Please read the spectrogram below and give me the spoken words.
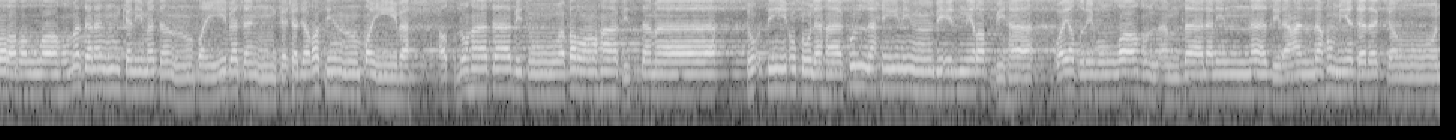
ضرب الله مثلا كلمة طيبة كشجرة طيبة أصلها ثابت وفرعها في السماء تؤتي أكلها كل حين بإذن ربها ويضرب الله الأمثال للناس لعلهم يتذكرون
